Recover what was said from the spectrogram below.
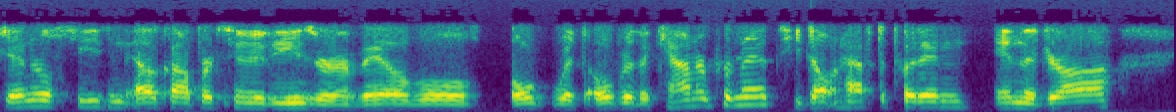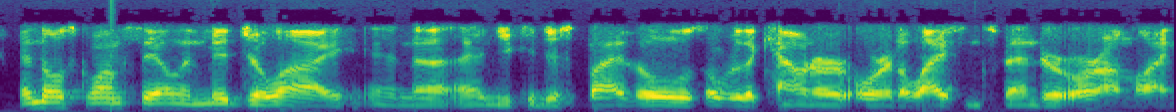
general season elk opportunities are available with over the counter permits. You don't have to put in in the draw, and those go on sale in mid July, and uh, and you can just buy those over the counter or at a licensed vendor or online.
